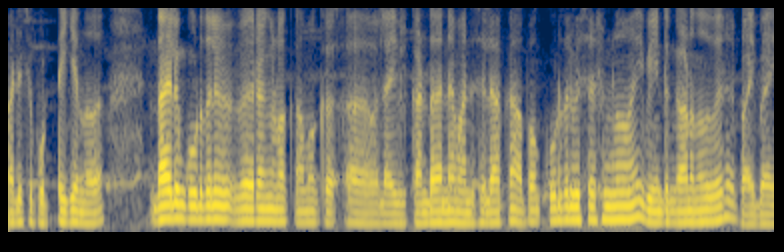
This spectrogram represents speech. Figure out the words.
വലിച്ച് പൊട്ടിക്കുന്നത്. എന്തായാലും കൂടുതൽ വിവരങ്ങളൊക്കെ നമുക്ക് ലൈവിൽ കണ്ട് തന്നെ മനസ്സിലാക്കാം. അപ്പം കൂടുതൽ വിശേഷങ്ങളുമായി വീണ്ടും കാണുന്നത് വരെ ബൈ ബൈ.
